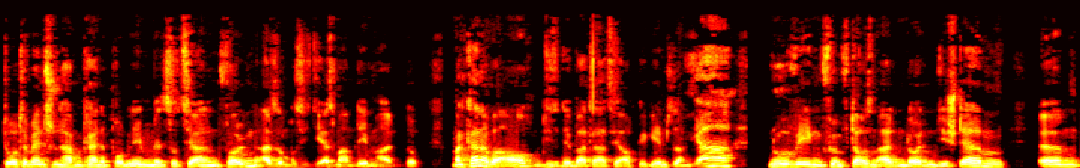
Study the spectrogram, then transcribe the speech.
tote Menschen haben keine Probleme mit sozialen Folgen, also muss ich die erstmal am Leben halten. So. Man kann aber auch, diese Debatte hat es ja auch gegeben, zu sagen, ja, nur wegen 5000 alten Leuten, die sterben, ähm,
